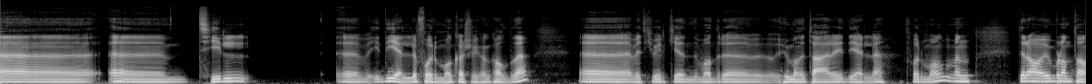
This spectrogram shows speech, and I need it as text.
Eh, eh, til eh, ideelle formål, kanskje vi kan kalle det. Eh, jeg vet ikke hvilke hva dere, humanitære, ideelle formål, men dere har jo bl.a.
